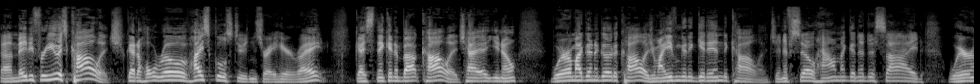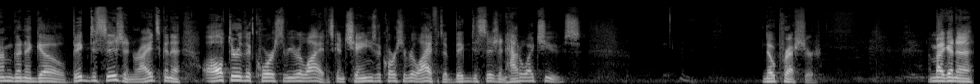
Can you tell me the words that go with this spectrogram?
Uh, maybe for you, it's college. You've got a whole row of high school students right here, right? You guys thinking about college. How, you know, where am I going to go to college? Am I even going to get into college? And if so, how am I going to decide where I'm going to go? Big decision, right? It's going to alter the course of your life. It's going to change the course of your life. It's a big decision. How do I choose? No pressure. Am I going to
